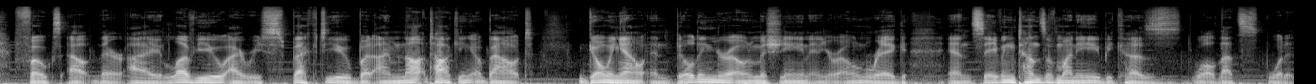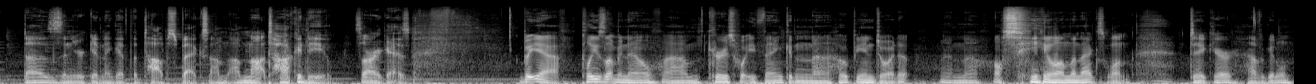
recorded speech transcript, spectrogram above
folks out there. I love you, I respect you, but I'm not talking about going out and building your own machine and your own rig and saving tons of money because, well, that's what it does and you're going to get the top specs. I'm, I'm not talking to you. Sorry, guys. But yeah, please let me know. I'm curious what you think and uh, hope you enjoyed it. And uh, I'll see you on the next one. Take care. Have a good one.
